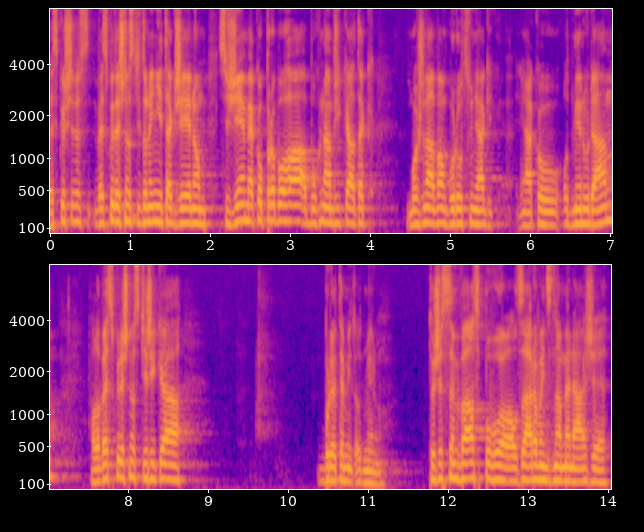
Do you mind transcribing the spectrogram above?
Ve skutečnosti, ve skutečnosti to není tak, že jenom si žijeme jako pro Boha a Bůh nám říká, tak možná vám v budoucnu nějak, nějakou odměnu dám, ale ve skutečnosti říká, budete mít odměnu. To, že jsem vás povolal, zároveň znamená, že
